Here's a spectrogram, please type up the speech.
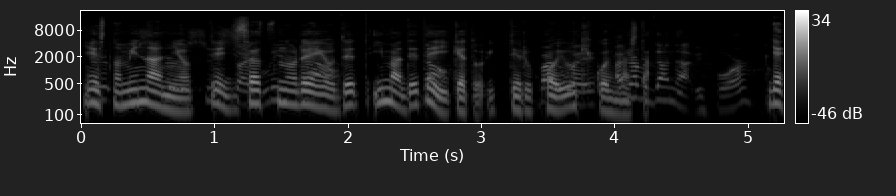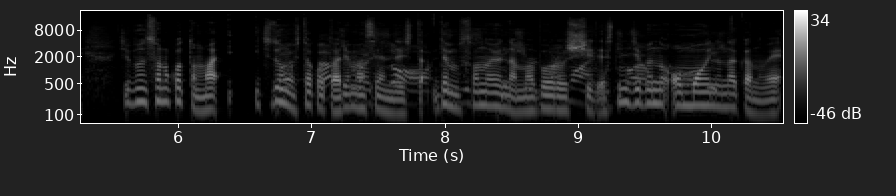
イエスの皆によって自殺の霊を出て今出ていけと言っている声を聞こえました。で、自分そのことま一度もしたことありませんでした。でもそのような幻ですね。自分の思いの中の絵、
